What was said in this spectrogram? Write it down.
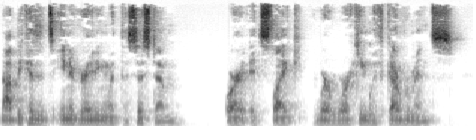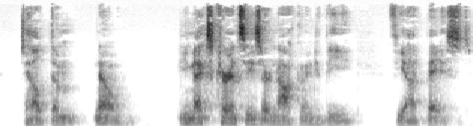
not because it's integrating with the system or it's like we're working with governments to help them. No, next currencies are not going to be fiat based.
